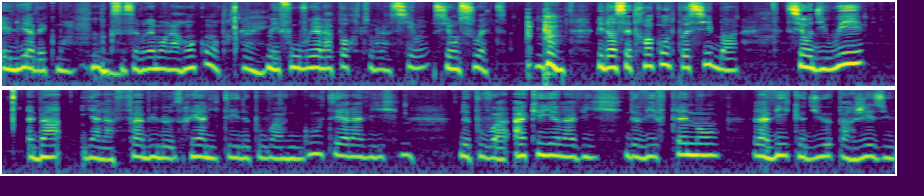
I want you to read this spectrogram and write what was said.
et lui avec moi. Donc ça c'est vraiment la rencontre. Mais il faut ouvrir la porte, voilà, si on, si on le souhaite. Puis dans cette rencontre possible, bah, si on dit oui, eh ben, il y a la fabuleuse réalité de pouvoir goûter à la vie, de pouvoir accueillir la vie, de vivre pleinement la vie que Dieu, par Jésus,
